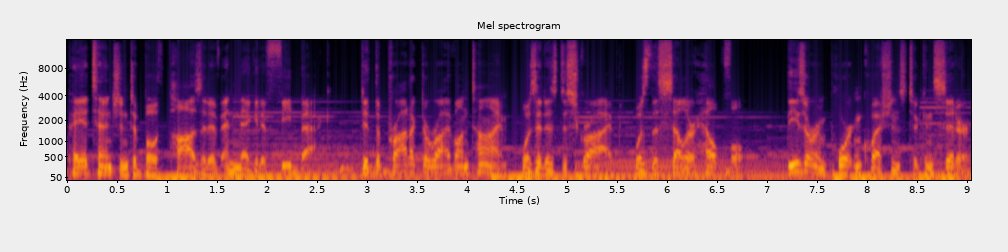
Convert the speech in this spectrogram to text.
Pay attention to both positive and negative feedback. Did the product arrive on time? Was it as described? Was the seller helpful? These are important questions to consider.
